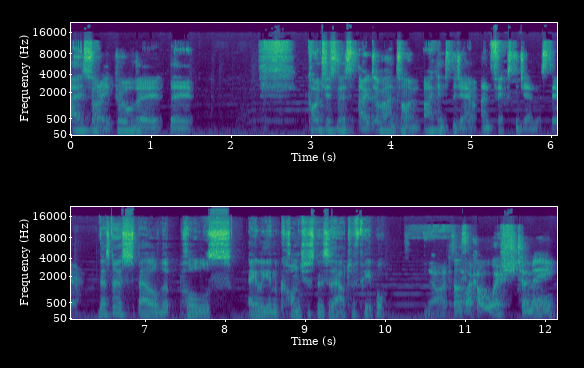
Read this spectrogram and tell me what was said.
Uh, sorry pull the the consciousness out of anton back into the gem and fix the gem that's there There's no spell that pulls alien consciousnesses out of people. no I don't Sounds like a wish to me.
